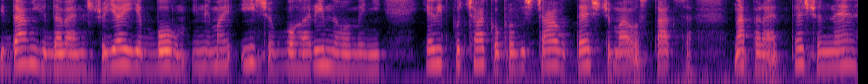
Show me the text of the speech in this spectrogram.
від давніх давен, що я є Богом і немає іншого Бога рівного мені. Я від початку провіщав те, що мало статися наперед, те, що не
